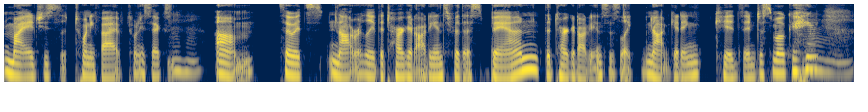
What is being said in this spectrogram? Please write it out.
my age, she's 25, 26. Mhm. Um, so it's not really the target audience for this ban. The target audience is like not getting kids into smoking. Mhm.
